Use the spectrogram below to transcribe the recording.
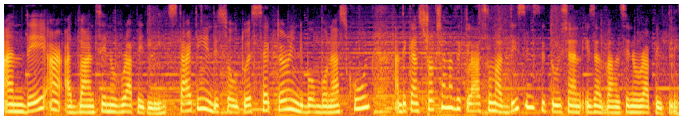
and they are advancing rapidly, starting in the southwest sector in the Bombona School, and the construction of the classroom at this institution is advancing rapidly.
